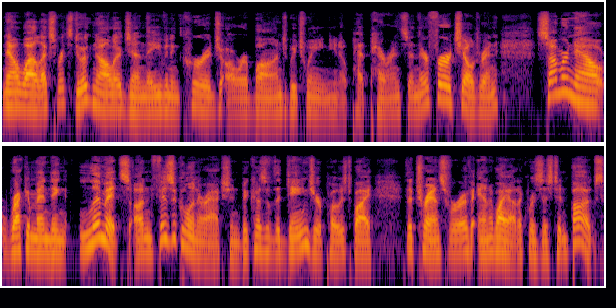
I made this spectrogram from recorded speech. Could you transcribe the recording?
Now, while experts do acknowledge and they even encourage our bond between, you know, pet parents and their fur children, some are now recommending limits on physical interaction because of the danger posed by the transfer of antibiotic resistant bugs,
